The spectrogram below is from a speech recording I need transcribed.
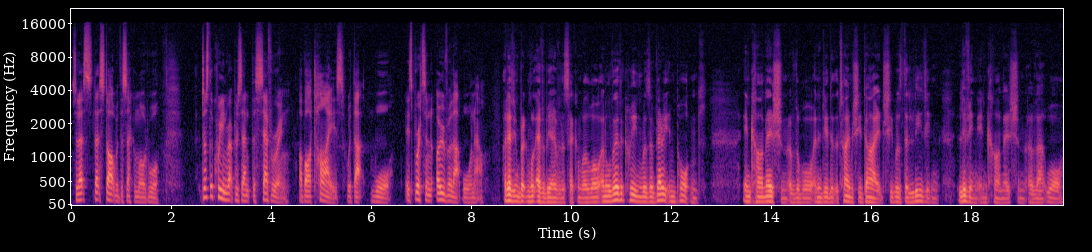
So let's, let's start with the Second World War. Does the Queen represent the severing of our ties with that war? Is Britain over that war now? I don't think Britain will ever be over the Second World War, and although the Queen was a very important incarnation of the war, and indeed at the time she died, she was the leading living incarnation of that war.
